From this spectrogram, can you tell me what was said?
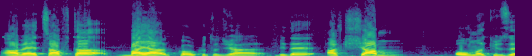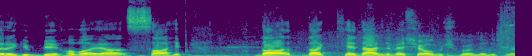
Abi etrafta bayağı korkutucu ha. Bir de akşam olmak üzere gibi bir havaya sahip. Daha da kederli ve şey olmuş böylelikle.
